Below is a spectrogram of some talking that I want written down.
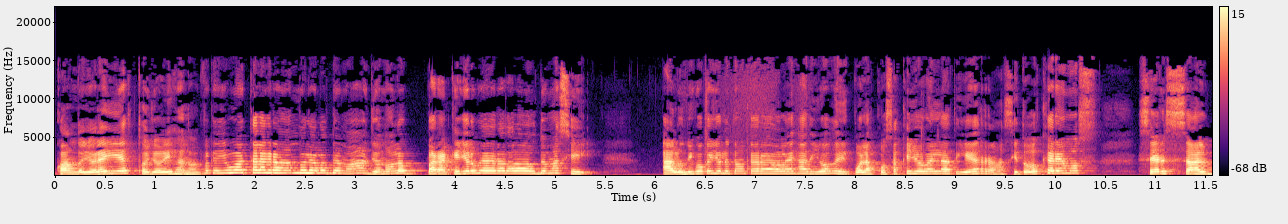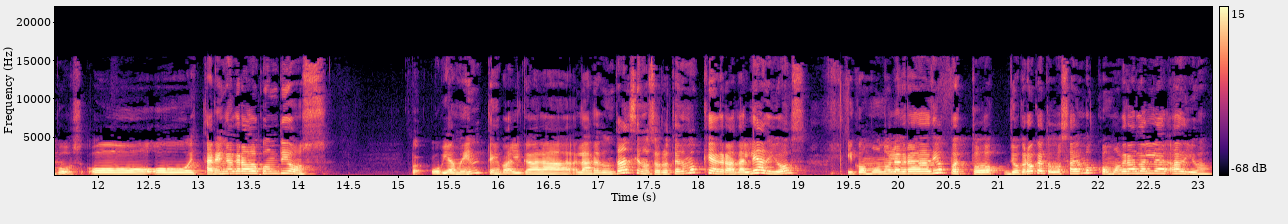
cuando yo leí esto, yo dije, no, porque yo voy a estar agradándole a los demás. Yo no lo, ¿para qué yo le voy a agradar a los demás si al único que yo le tengo que agradar es a Dios y por las cosas que yo veo en la tierra? Si todos queremos ser salvos o, estar en agrado con Dios, pues, obviamente, valga la, redundancia, nosotros tenemos que agradarle a Dios. Y como no le agrada a Dios, pues todos, yo creo que todos sabemos cómo agradarle a Dios.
